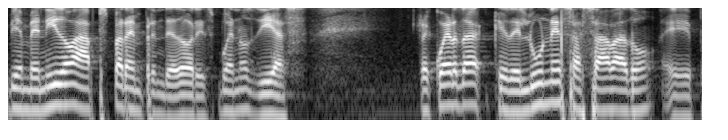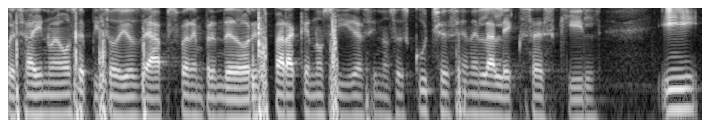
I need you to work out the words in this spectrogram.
Bienvenido a Apps para Emprendedores. Buenos días. Recuerda que de lunes a sábado eh, pues hay nuevos episodios de Apps para Emprendedores para que nos sigas y nos escuches en el Alexa Skill. Y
